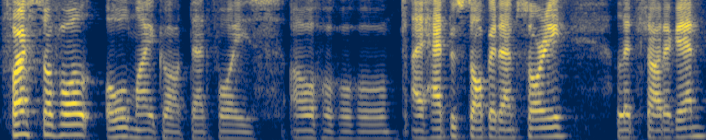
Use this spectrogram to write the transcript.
First of all, oh my god, that voice. Oh ho ho ho. I had to stop it, I'm sorry. Let's start again.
